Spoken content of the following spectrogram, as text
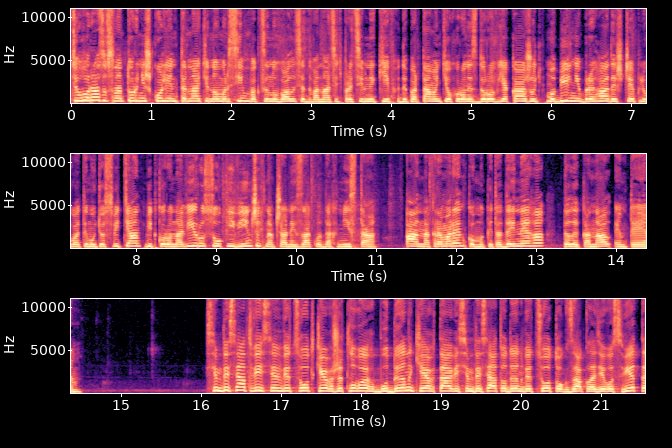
Цього разу в санаторній школі-інтернаті номер 7 вакцинувалися 12 працівників. В департаменті охорони здоров'я кажуть, мобільні бригади щеплюватимуть освітян від коронавірусу і в інших навчальних закладах міста. Анна Крамаренко, Микита Дейнега, телеканал МТМ. 78% житлових будинків та 81% закладів освіти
